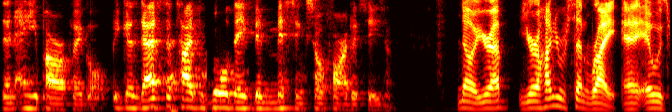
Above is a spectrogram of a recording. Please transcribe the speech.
than any power play goal because that's the type of goal they've been missing so far this season. No, you're you're 100% right and it was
